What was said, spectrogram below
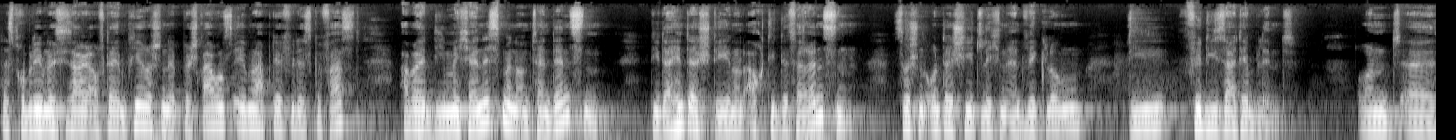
das Problem, dass ich sage, auf der empirischen Beschreibungsebene habt ihr vieles gefasst, aber die Mechanismen und Tendenzen, die dahinter stehen und auch die Differenzen zwischen unterschiedlichen Entwicklungen, die, für die seid ihr blind. Und äh,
